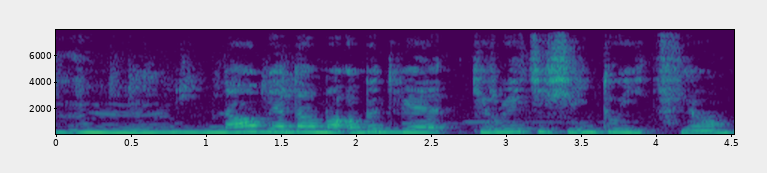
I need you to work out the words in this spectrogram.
Mm, No, wiadomo, obydwie kierujecie się intuicją.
